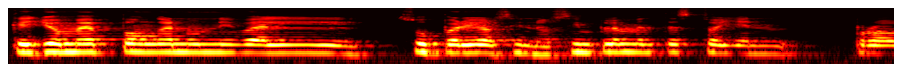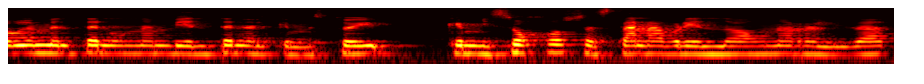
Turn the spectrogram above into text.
que yo me ponga en un nivel superior, sino simplemente estoy en, probablemente en un ambiente en el que me estoy, que mis ojos se están abriendo a una realidad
